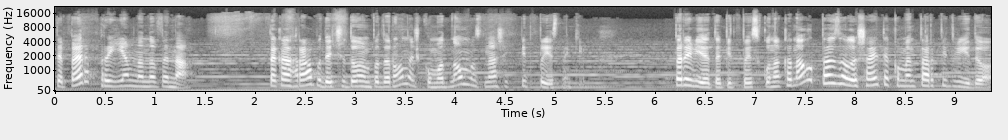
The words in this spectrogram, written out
Тепер приємна новина. Така гра буде чудовим подаруночком одному з наших підписників. Перевірте підписку на канал та залишайте коментар під відео,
